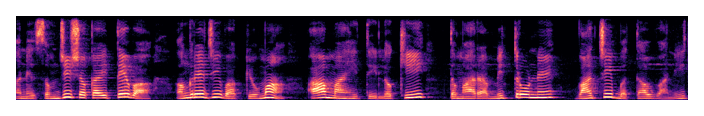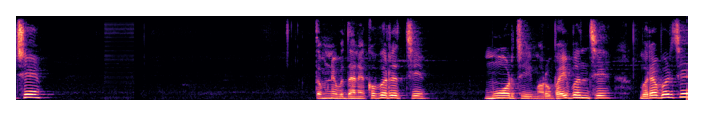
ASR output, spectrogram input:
અને સમજી શકાય તેવા અંગ્રેજી વાક્યોમાં આ માહિતી લખી તમારા મિત્રોને વાંચી બતાવવાની છે. તમને બધાને ખબર જ છે મોર છે, એ મારો ભાઈબંધ છે, બરાબર છે?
